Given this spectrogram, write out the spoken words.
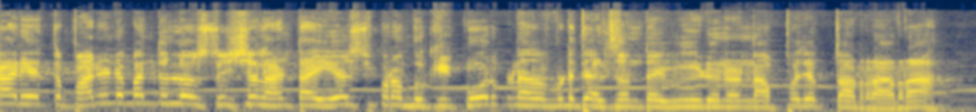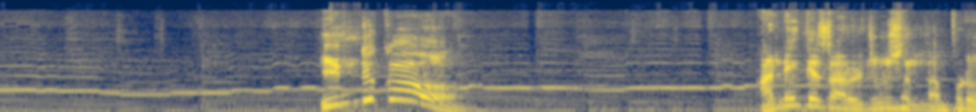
గారి అయితే పన్నెండు మందిలో శిష్యులు అంట యేసు ప్రభుకి కోరుకున్నప్పుడు తెలుసు అంత వీడు నన్ను అప్ప చెప్తాడు రా. ఎందుకు? అనేక సార్లు చూసినప్పుడు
